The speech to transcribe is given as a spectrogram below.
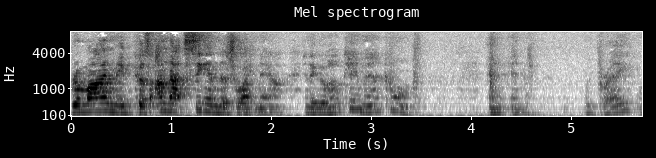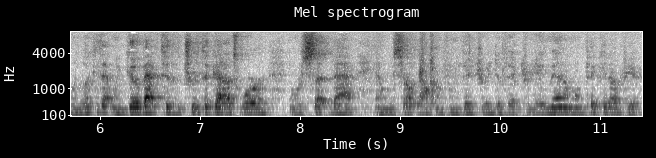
remind me because I'm not seeing this right now. And they go, okay, man, come on. And, and we pray, and we look at that, and we go back to the truth of God's word, and we're set back, and we start walking from victory to victory. Amen. I'm going to pick it up here.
